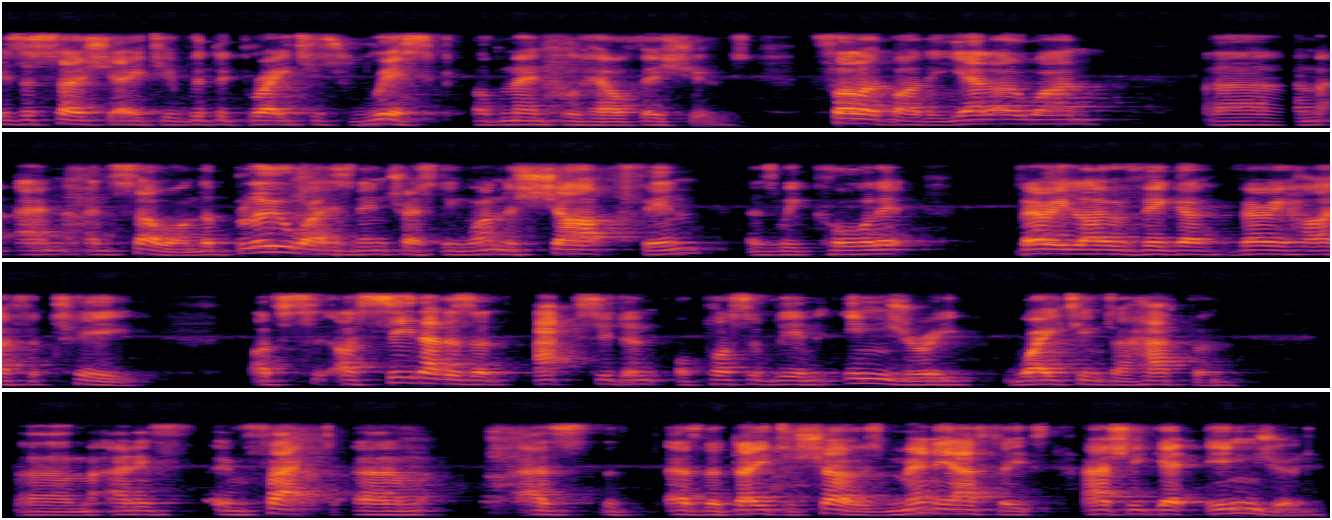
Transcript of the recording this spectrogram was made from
is associated with the greatest risk of mental health issues, followed by the yellow one, um, and and so on. The blue one is an interesting one, the shark fin, as we call it, very low vigor, very high fatigue. I've, I see that as an accident or possibly an injury waiting to happen. Um, and if, in fact, um, as the, as the data shows, many athletes actually get injured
